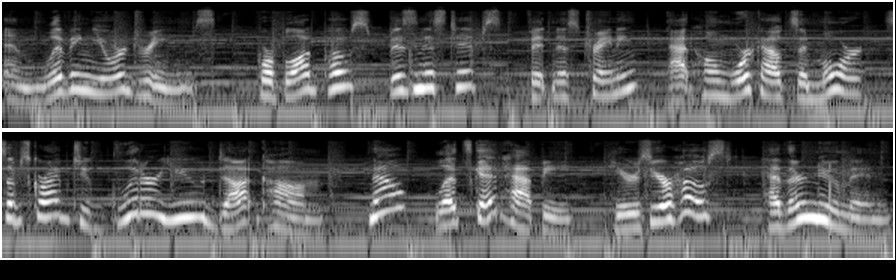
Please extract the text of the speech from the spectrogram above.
and living your dreams. For blog posts, business tips, fitness training, at home workouts, and more, subscribe to glitteru.com. Now, let's get happy. Here's your host, Heather Newman.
